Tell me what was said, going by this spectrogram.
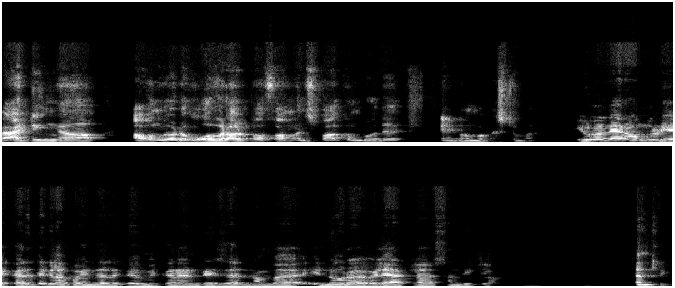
பேட்டிங்கும் அவங்களோட ஓவரால் பர்ஃபார்மன்ஸ் பார்க்கும்போது எனக்கு ரொம்ப கஷ்டமா இருக்கு. இவ்வளவு நேரம் உங்களுடைய கருத்துக்களை பகிர்ந்ததுக்கு மிக்க நன்றி சார் நம்ம இன்னொரு விளையாட்டுல சந்திக்கலாம். நன்றி.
